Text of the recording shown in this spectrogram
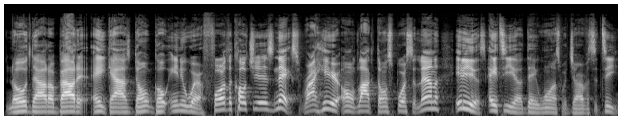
No doubt about it. Hey guys, don't go anywhere. For the culture is next, right here on Locked On Sports Atlanta. It is ATL Day Ones with Jarvis and T.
